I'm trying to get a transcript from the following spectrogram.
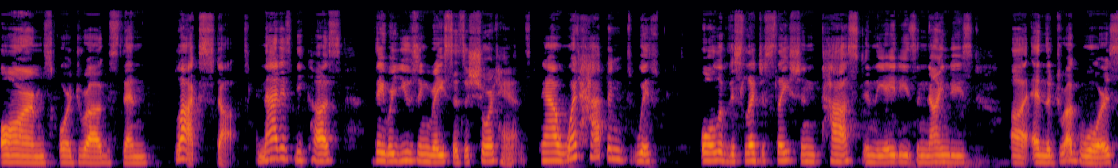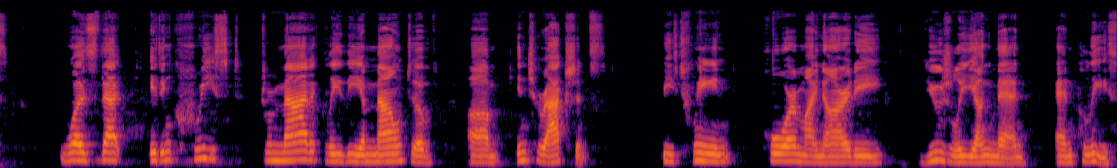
arms or drugs than blacks stopped. And that is because they were using race as a shorthand. Now, what happened with all of this legislation passed in the 80s and 90s uh, and the drug wars was that it increased dramatically the amount of um, interactions between poor minority, usually young men, and police.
